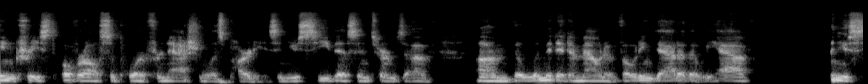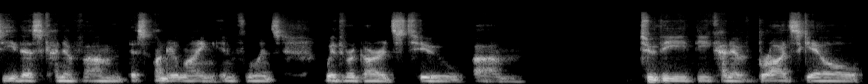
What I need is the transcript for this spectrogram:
increased overall support for nationalist parties. And you see this in terms of um, the limited amount of voting data that we have. And you see this kind of um, this underlying influence with regards to um, to the the kind of broad scale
